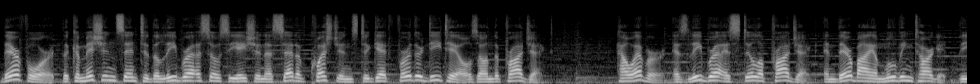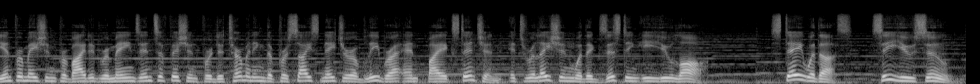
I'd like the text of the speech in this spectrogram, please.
Therefore, the Commission sent to the Libra Association a set of questions to get further details on the project. However, as Libra is still a project, and thereby a moving target, the information provided remains insufficient for determining the precise nature of Libra and, by extension, its relation with existing EU law. Stay with us. See you soon.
